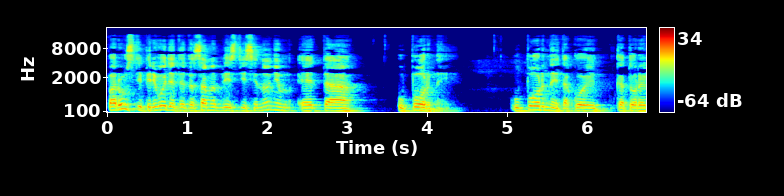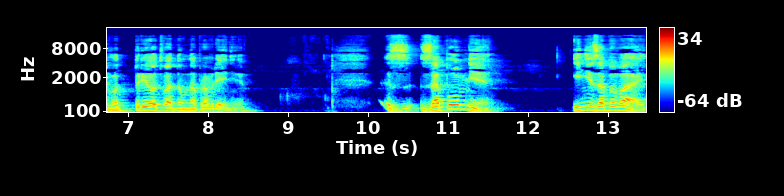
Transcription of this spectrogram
По-русски переводят это самый близкий синоним, это упорный. Упорный такой, который вот прет в одном направлении. Запомни и не забывай,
